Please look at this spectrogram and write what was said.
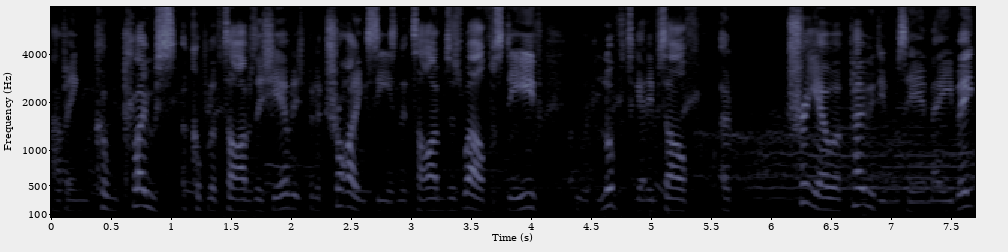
having come close a couple of times this year, but it's been a trying season at times as well for Steve, He would love to get himself a trio of podiums here, maybe.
